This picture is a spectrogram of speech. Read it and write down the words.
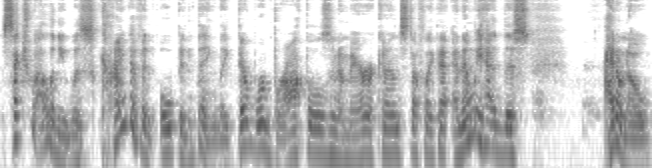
sexuality was kind of an open thing. Like there were brothels in America and stuff like that, and then we had this. I don't know,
